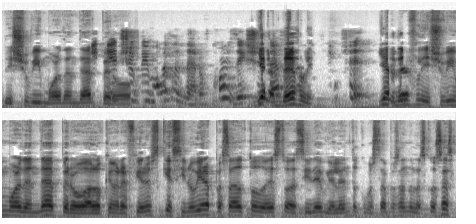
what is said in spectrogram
they should be more than that, pero... It should be more than that, of course, they should yeah, definitely. Yeah, definitely should be more than that, pero a lo que me refiero es que si no hubiera pasado todo esto así de violento como está pasando las cosas,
